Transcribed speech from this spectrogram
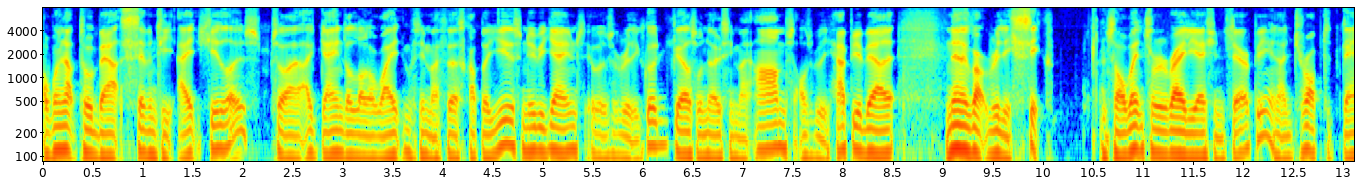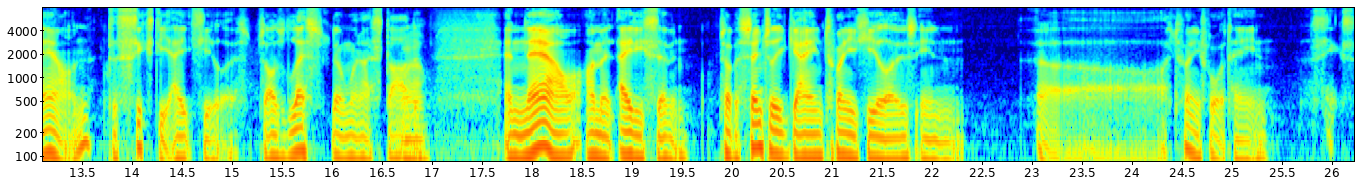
I went up to about 78 kilos. So I, I gained a lot of weight within my first couple of years. Newbie games, it was really good. Girls were noticing my arms. I was really happy about it. And then I got really sick. And so I went through radiation therapy and I dropped it down to 68 kilos. So I was less than when I started Wow. and now I'm at 87. So I've essentially gained 20 kilos in uh, 2014, six,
